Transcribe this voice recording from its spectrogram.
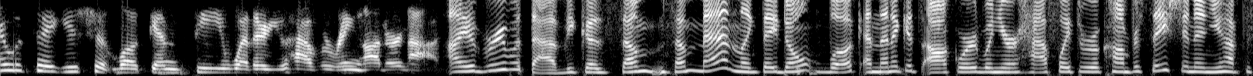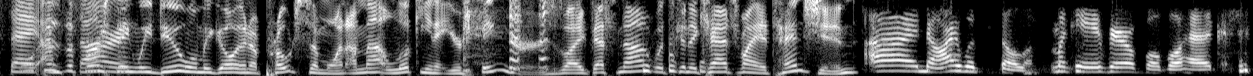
I would say you should look and see whether you have a ring on or not. I agree with that because some some men like they don't look, and then it gets awkward when you're halfway through a conversation and you have to say, Because "I'm the first thing we do when we go and approach someone, I'm not looking at your fingers. like that's not what's going to catch my attention. Uh, no, I would still look. Okay, if you're a bobo head.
